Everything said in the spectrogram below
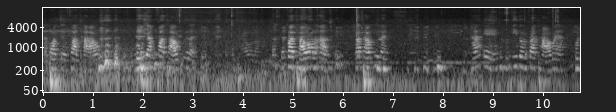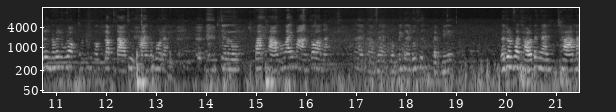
แต่พอเจอฝ่าเท้า รู้ยังฝ่าเท้าคืออะไรฝ่าเท้าเอาละค่ะฝ่าเท้าคืออะไร ฮะเอ๋เมื่อกี้โดนฝ่าเท้าไปอะคนอื่นเขาไม่รู้หรอกคนอื่นเขาหลับตาถือทานกันหมดอะมึงเจอฝ่าเท้าต้องไล่มารก่อนนะใช่ค่ะแม่ผมไม่เคยรู้สึกแบบนี้ แล้วโดนฝ่าเท้าแล้วเป็นไงชาไหม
